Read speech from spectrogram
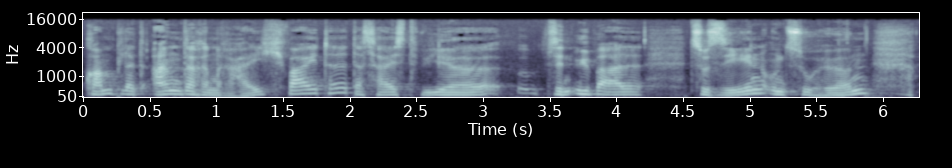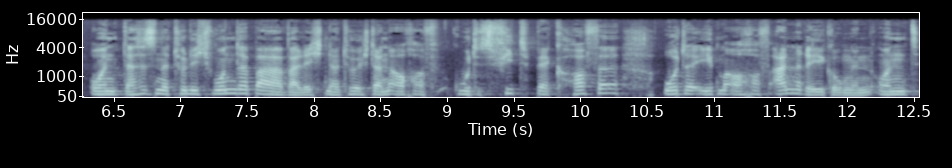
komplett anderen Reichweite. Das heißt, wir sind überall zu sehen und zu hören. Und das ist natürlich wunderbar, weil ich natürlich dann auch auf gutes Feedback hoffe oder eben auch auf Anregungen. Und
